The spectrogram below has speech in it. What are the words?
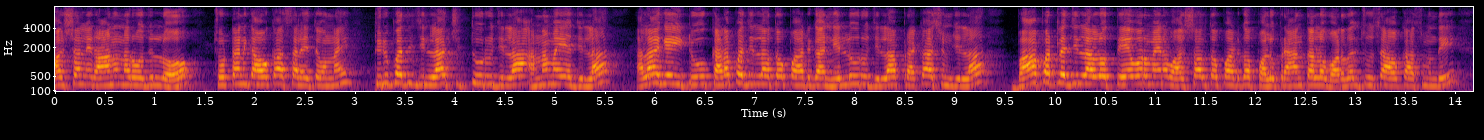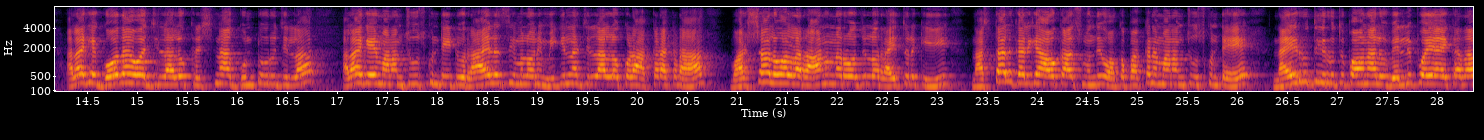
వర్షాలని రానున్న రోజుల్లో చూడటానికి అవకాశాలు అయితే ఉన్నాయి. తిరుపతి జిల్లా చిత్తూరు జిల్లా అన్నమయ్య జిల్లా అలాగే ఇటు కడప జిల్లాతో పాటుగా నెల్లూరు జిల్లా ప్రకాశం జిల్లా బాపట్ల జిల్లాలో తీవ్రమైన వర్షాలతో పాటుగా పలు ప్రాంతాల్లో వరదలు చూసే అవకాశం ఉంది. అలాగే గోదావరి జిల్లాలో కృష్ణా గుంటూరు జిల్లా అలాగే మనం చూసుకుంటే ఇటు రాయలసీమలోని మిగిలిన జిల్లాల్లో కూడా అక్కడక్కడ వర్షాల వల్ల రానున్న రోజుల్లో రైతులకి నష్టాలు కలిగే అవకాశం ఉంది. ఒక పక్కన మనం చూసుకుంటే నైరుతి ఋతుపవనాలు వెళ్ళిపోయాయి కదా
